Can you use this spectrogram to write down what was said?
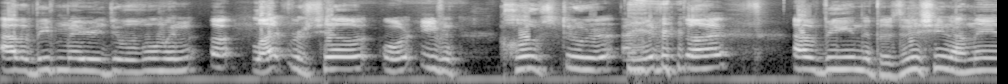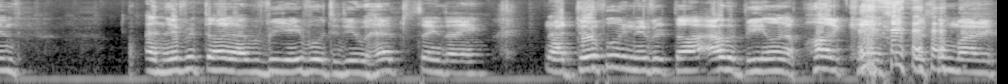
I would be married to a woman uh, like Rochelle or even close to her. I never thought I would be in the position I'm in. I never thought I would be able to do half the same thing. And I definitely never thought I would be on a podcast with somebody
